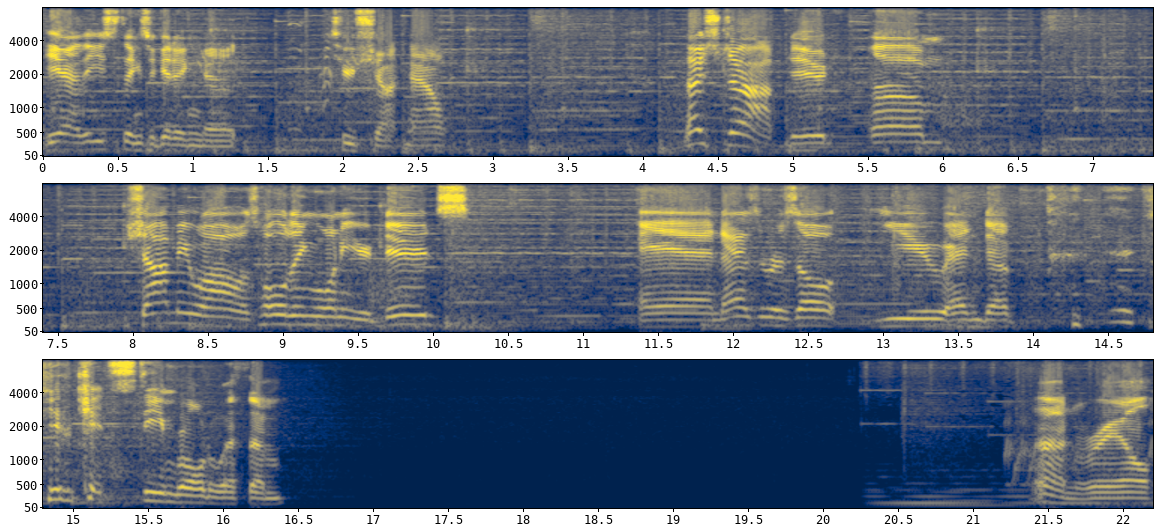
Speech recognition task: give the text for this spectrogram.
Yeah, these things are getting uh, two-shot now. Nice job, dude. Um, shot me while I was holding one of your dudes, and as a result, you end up, you get steamrolled with them. Unreal.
